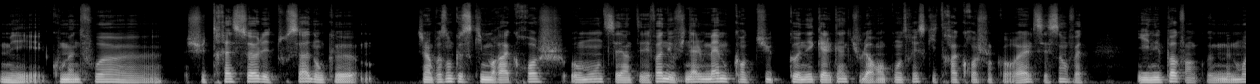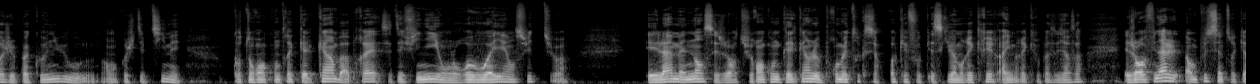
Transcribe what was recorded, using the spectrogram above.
mais combien de fois je suis très seul et tout ça, donc j'ai l'impression que ce qui me raccroche au monde, c'est un téléphone. Et au final, même quand tu connais quelqu'un, que tu l'as rencontré, ce qui te raccroche encore réel, c'est ça en fait. Il y a une époque, que même moi, j'ai pas connu, ou vraiment quand j'étais petit, mais quand on rencontrait quelqu'un, bah après, c'était fini, on le revoyait ensuite, tu vois. Et là, maintenant, c'est genre, tu rencontres quelqu'un, le premier truc, c'est ok, est-ce qu'il va me réécrire? Ah, il me réécrit pas, ça veut dire ça. Et genre, au final, en plus, c'est un truc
